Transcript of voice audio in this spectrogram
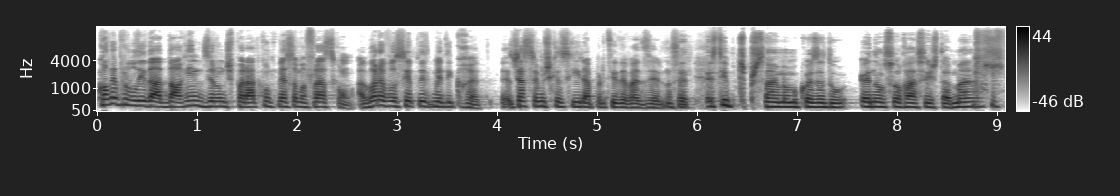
qual é a probabilidade de alguém dizer um disparate quando começa uma frase com agora vou ser politicamente incorreto? Já sabemos que a seguir à partida vai dizer, não sei. Esse tipo de expressão é a mesma coisa do eu não sou racista, mas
